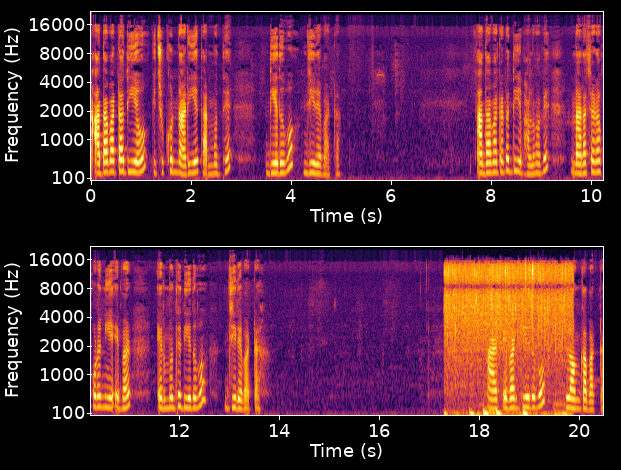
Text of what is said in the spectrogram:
আদা বাটা দিয়েও কিছুক্ষণ নাড়িয়ে তার মধ্যে দিয়ে দেবো জিরে বাটা। আদা বাটাটা দিয়ে ভালোভাবে নাড়াচাড়া করে নিয়ে এবার এর মধ্যে দিয়ে দেবো জিরে বাটা। আর এবার দিয়ে দেবো লঙ্কা বাটা।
